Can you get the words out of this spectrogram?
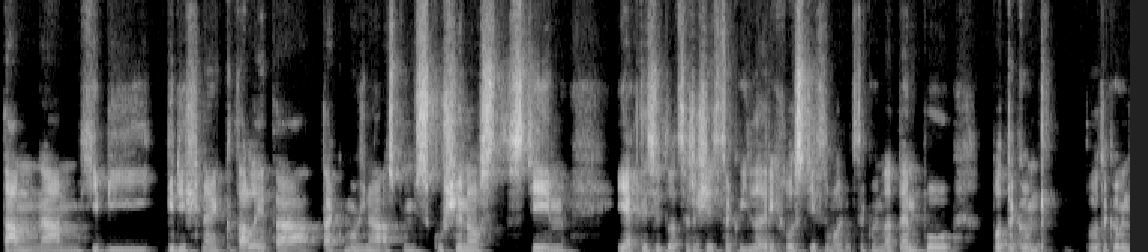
tam nám chybí, když ne kvalita, tak možná aspoň zkušenost s tím, jak ty situace řešit v takovéhle rychlosti, v, tomhle, v takovémhle tempu, pod takovým, pod takovým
